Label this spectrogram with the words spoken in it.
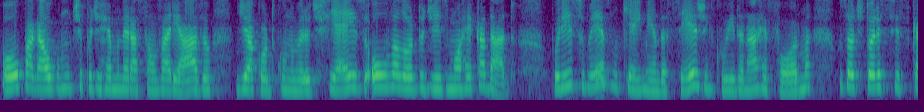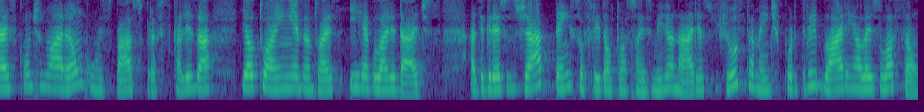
ou pagar algum tipo de remuneração variável de acordo acordo com o número de fiéis ou o valor do dízimo arrecadado. Por isso, mesmo que a emenda seja incluída na reforma, os auditores fiscais continuarão com espaço para fiscalizar e autuar em eventuais irregularidades. As igrejas já têm sofrido autuações milionárias justamente por driblarem a legislação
